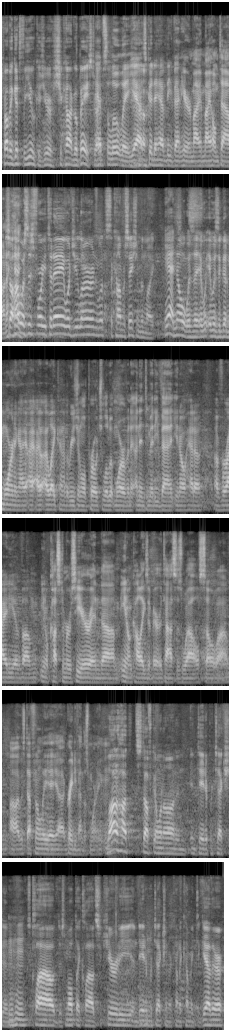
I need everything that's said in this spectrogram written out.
it's probably good for you because you're Chicago based, right? Absolutely, yeah, it's good to have the event here in my, my hometown. so how was this for you today? What'd you learn? What's the conversation been like? Yeah, no, it was a, it, it was a good morning. I, I, I, like kind of the regional approach, a little bit more of an, an intimate event. You know, had a, a variety of um, you know customers here and um, you know colleagues at Veritas as well. So um, uh, it was definitely a, a, uh, great event this morning. A lot of hot stuff going on in, in data protection. Mm -hmm. There's cloud, there's multi-cloud security and data protection are kind of coming together.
